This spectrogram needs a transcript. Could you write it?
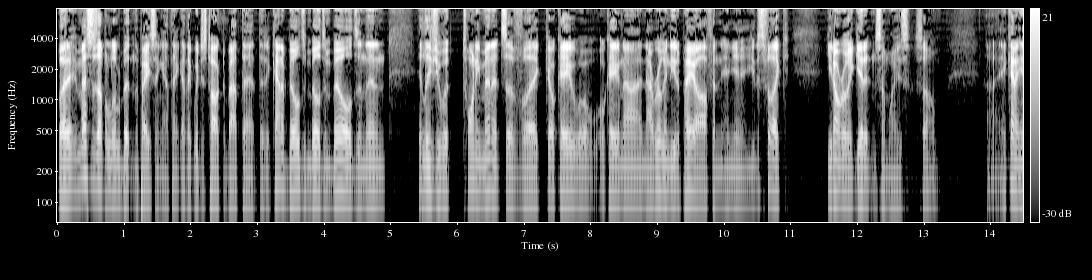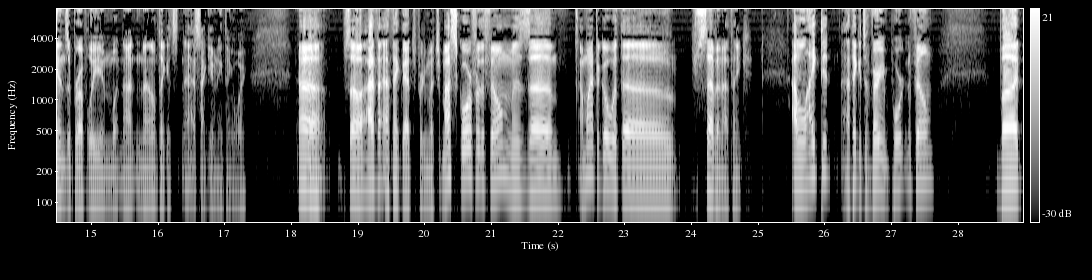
but it messes up a little bit in the pacing. I think I think we just talked about that that it kind of builds and builds and builds, and then it leaves you with 20 minutes of like, okay, well, okay, now, now I really need a payoff, and, and you, you just feel like you don't really get it in some ways. So uh, it kind of ends abruptly and whatnot, and I don't think it's nah, it's not giving anything away. Uh, so I, th- I think that's pretty much it. my score for the film is um, I'm gonna have to go with a seven. I think I liked it. I think it's a very important film, but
